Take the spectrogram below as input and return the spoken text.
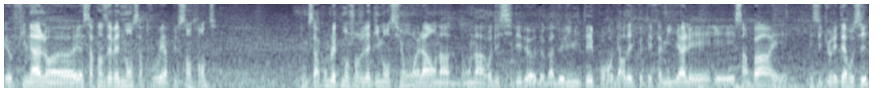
Et au final, euh, il y a certains événements, on s'est retrouvé à plus de 130. Donc ça a complètement changé la dimension. Et là, on a, on a redécidé de, de, bah, limiter pour garder le côté familial et, sympa et, sécuritaire aussi.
